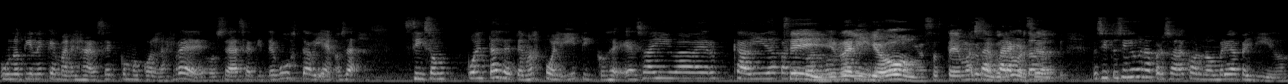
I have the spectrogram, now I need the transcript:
uno tiene que manejarse como con las redes. O sea, si a ti te gusta, bien. O sea, si son cuentas de temas políticos, eso ahí va a haber cabida para que todo el Sí, mundo opine. religión, esos temas O que sea, que controversiales. mundo- pues si tú sigues una persona con nombre y apellido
